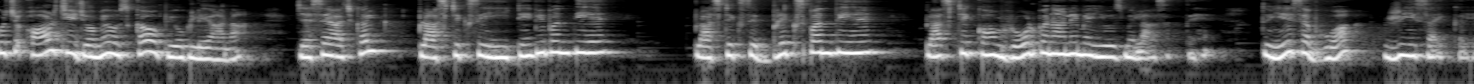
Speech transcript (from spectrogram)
कुछ और चीज़ों में उसका उपयोग ले आना। जैसे आजकल प्लास्टिक से ईंटें भी बनती है, प्लास्टिक से ब्रिक्स बनती हैं, प्लास्टिक को हम रोड बनाने में यूज़ में ला सकते हैं। तो ये सब हुआ रिसाइकल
